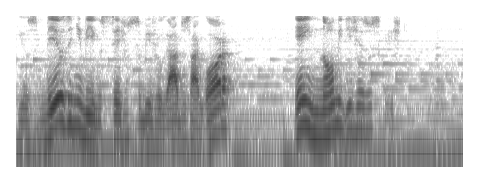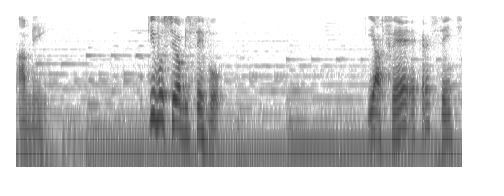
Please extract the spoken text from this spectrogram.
que os meus inimigos sejam subjugados agora em nome de Jesus Cristo. Amém. O que você observou? Que a fé é crescente.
